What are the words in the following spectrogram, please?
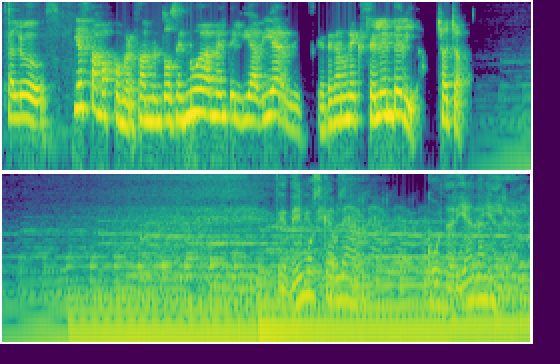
Saludos. Ya estamos conversando entonces nuevamente el día viernes. Que tengan un excelente día. Chao, chao. Tenemos que hablar con Ariana Lira.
